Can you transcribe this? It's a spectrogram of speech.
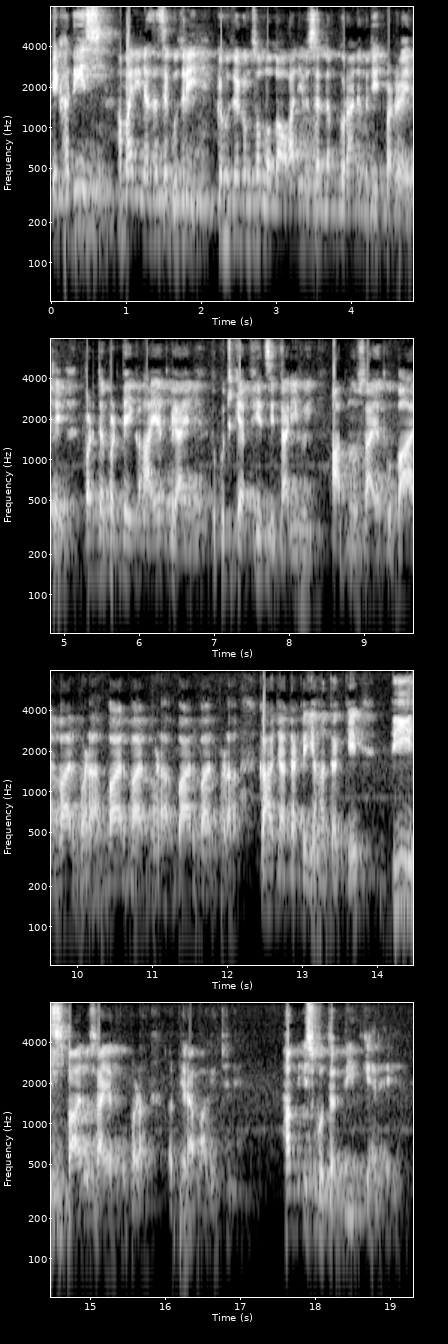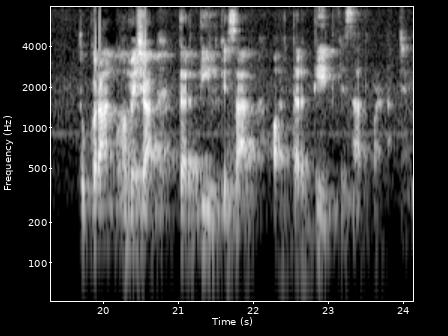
ایک حدیث ہماری نظر سے گزری کہ حضرت صلی اللہ علیہ وسلم قرآن مجید پڑھ رہے تھے۔ پڑھتے پڑھتے ایک آیت پہ آئے تو کچھ کیفیت سی تاری ہوئی۔ آپ نے اس آیت کو بار بار پڑھا، بار بار پڑھا، بار بار پڑھا۔ کہا جاتا کہ یہاں تک کہ بیس بار اس آیت کو پڑھا اور پھر آپ آگے چلے۔ ہم اس کو تردید کہہ رہے ہیں۔ تو قرآن کو ہمیشہ ترتیل کے ساتھ اور ترتیب کے ساتھ پڑھنا چاہیے۔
